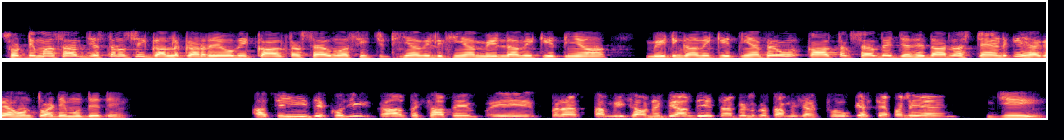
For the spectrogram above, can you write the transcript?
ਸੋ ਟਿਮਾ ਸਾਹਿਬ ਜਿਸ ਤਰ੍ਹਾਂ ਤੁਸੀਂ ਗੱਲ ਕਰ ਰਹੇ ਹੋ ਵੀ ਅਕਾਲ ਤਖਤ ਸਾਹਿਬ ਨੂੰ ਅਸੀਂ ਚਿੱਠੀਆਂ ਵੀ ਲਿਖੀਆਂ ਮੇਲਾਂ ਵੀ ਕੀਤੀਆਂ ਮੀਟਿੰਗਾਂ ਵੀ ਕੀਤੀਆਂ ਫਿਰ ਉਹ ਅਕਾਲ ਤਖਤ ਸਾਹਿਬ ਦੇ ਜਥੇਦਾਰ ਦਾ ਸਟੈਂਡ ਕੀ ਹੈਗਾ ਹੁਣ ਤੁਹਾਡੇ ਮੁੱਦੇ ਤੇ? ਅਸੀਂ ਦੇਖੋ ਜੀ ਕਾਲ ਤੱਕ ਸਾਤੇ ਇਹ ਬੜਾ ਧਾਮੀ ਸਾਹਿਬ ਨੇ ਬਿਆਨ ਦੇ ਦਿੱਤਾ ਬਿਲਕੁਲ ਧਾਮੀ ਸਾਹਿਬ ਠੋਕ ਕੇ ਸਟੈਪ ਲਿਆ। ਜੀ।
